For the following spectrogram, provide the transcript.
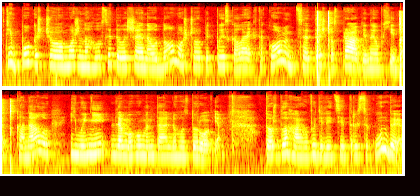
Втім, поки що можу наголосити лише на одному, що підписка, лайк та комент це те, що справді необхідно каналу і мені для мого ментального здоров'я. Тож благаю, виділіть ці три секунди.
